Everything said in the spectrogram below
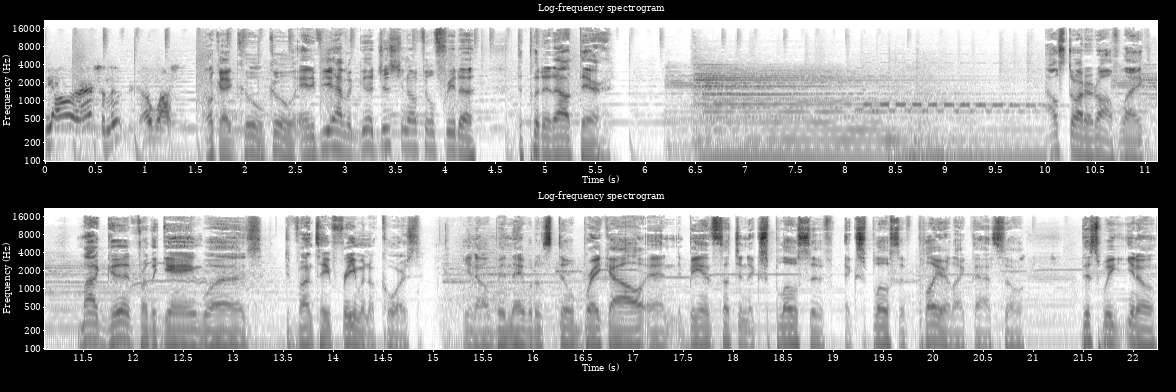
Yeah, absolutely. I watched it. Okay, cool, cool. And if you have a good, just you know, feel free to to put it out there. I'll start it off like my good for the game was Devonta Freeman, of course. You know, being able to still break out and being such an explosive, explosive player like that. So this week, you know,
